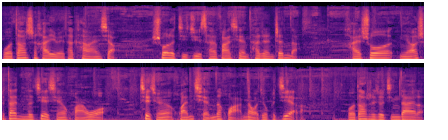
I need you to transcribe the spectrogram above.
我当时还以为他开玩笑，说了几句才发现他认真的，还说你要是单纯的借钱还我，借钱还钱的话，那我就不借了。我当时就惊呆了，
